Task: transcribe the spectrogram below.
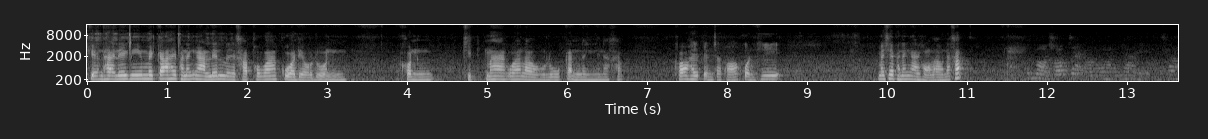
เกมทายเลขนี้ไม่กล้าให้พนักงานเล่นเลยครับ เพราะว่ากลัวเดี๋ยวโดนคนคิดมากว่าเรารู้กันอะไรอย่างนี้นะครับ ก็ให้เป็นเฉพาะคนที่ไม่ใช่พนักงานของเรานะครับ คุณหมอชอบแจกรางวัลใหญ่ใช่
